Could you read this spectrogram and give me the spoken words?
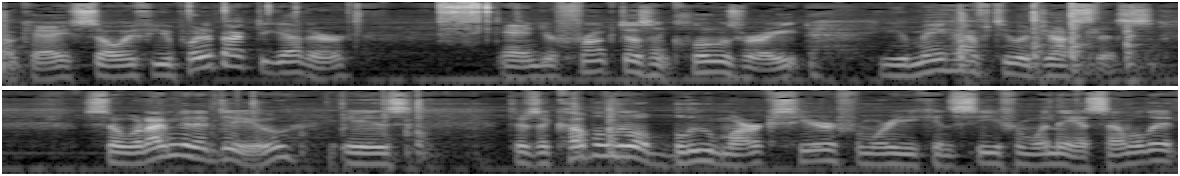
Okay, so if you put it back together and your frunk doesn't close right, you may have to adjust this. So what I'm gonna do is, there's a couple little blue marks here from where you can see from when they assembled it.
